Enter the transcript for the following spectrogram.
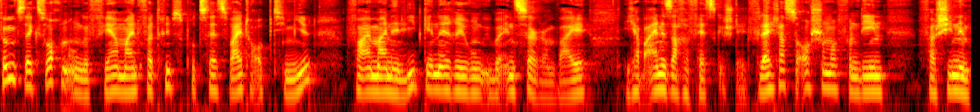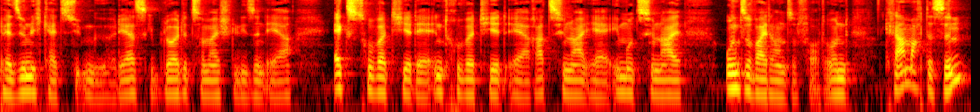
fünf, sechs Wochen ungefähr meinen Vertriebsprozess weiter optimiert, vor allem meine Lead-Generierung über Instagram, weil ich habe eine Sache festgestellt. Vielleicht hast du auch schon mal von den verschiedenen Persönlichkeitstypen gehört. Ja, es gibt Leute zum Beispiel, die sind eher extrovertiert, eher introvertiert, eher rational, eher emotional und so weiter und so fort. Und klar macht es Sinn,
